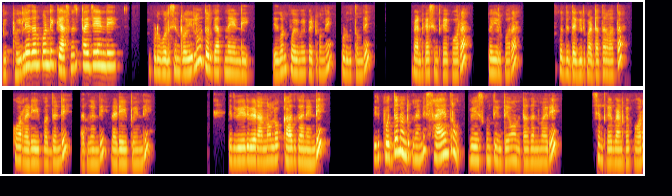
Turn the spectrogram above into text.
మీకు పొయ్యి లేదనుకోండి గ్యాస్ మీద ట్రై చేయండి. ఇప్పుడు ఒలిసిన రొయ్యలు దొరికేస్తున్నాయండి ఇదిగోండి పొయ్యి మీద పెట్టుకుని ఉడుకుతుంది. బెండకాయ చింతకాయ కూర రొయ్యల కూర కొద్ది దగ్గర పడ్డ తర్వాత కూర రెడీ అయిపోద్దండి. అదిగండి రెడీ అయిపోయింది. ఇది వేడి వేడి అన్నంలో కాదు కానండి ఇది పొద్దున వండుకునండి సాయంత్రం వేసుకుని తింటే ఉంటుందండి మరి. చింతకాయ బెండకాయ కూర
